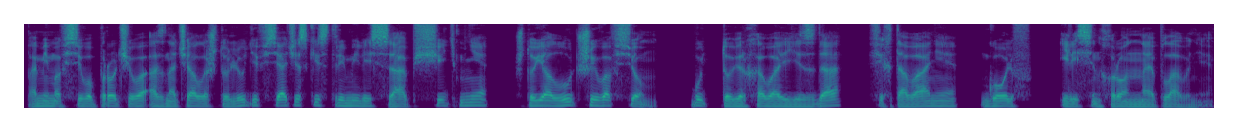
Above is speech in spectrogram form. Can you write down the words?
помимо всего прочего, означало, что люди всячески стремились сообщить мне, что я лучший во всем, будь то верховая езда, фехтование, гольф или синхронное плавание.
